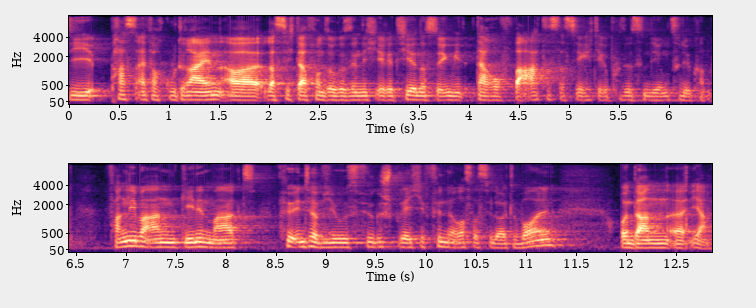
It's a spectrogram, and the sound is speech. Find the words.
die passt einfach gut rein, aber lass dich davon so gesehen nicht irritieren, dass du irgendwie darauf wartest, dass die richtige Positionierung zu dir kommt. Fang lieber an, geh in den Markt für Interviews, für Gespräche, finde heraus, was die Leute wollen und dann äh, ja,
